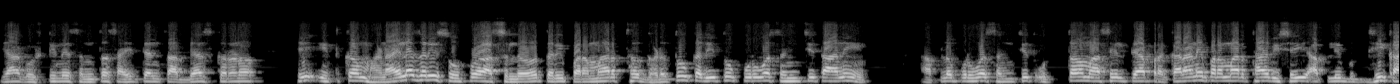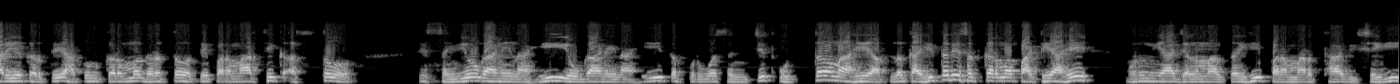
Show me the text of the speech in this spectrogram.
या गोष्टीने संत साहित्यांचा अभ्यास करणं हे इतकं म्हणायला जरी सोपं असलं तरी परमार्थ घडतो कधी? तो पूर्वसंचिताने. आपलं पूर्व संचित उत्तम असेल त्या प्रकाराने परमार्थाविषयी आपली बुद्धी कार्य करते हातून कर्म घडतं ते परमार्थिक असतं ते संयोगाने नाही योगाने नाही तर पूर्वसंचित उत्तम आहे आपलं काहीतरी सत्कर्म पाठी आहे म्हणून या जन्मातही परमार्थाविषयी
